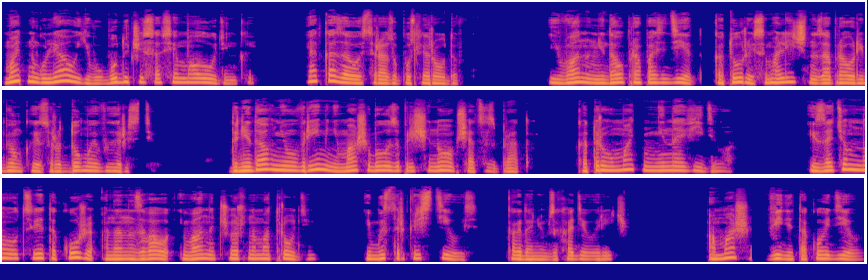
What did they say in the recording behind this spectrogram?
Мать нагуляла его, будучи совсем молоденькой, и отказалась сразу после родов. Ивану не дал пропасть дед, который самолично забрал ребенка из роддома и вырастил. До недавнего времени Маше было запрещено общаться с братом, которого мать ненавидела. Из-за темного цвета кожи она называла Ивана черным отродьем и быстро крестилась, когда о нем заходила речь. А Маша, видя такое дело,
